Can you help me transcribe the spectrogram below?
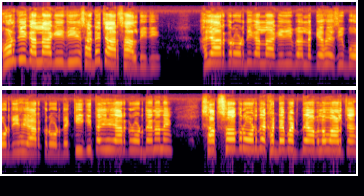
ਹੁਣ ਜੀ ਗੱਲ ਆ ਗਈ ਜੀ 4.5 ਸਾਲ ਦੀ ਜੀ। 1000 ਕਰੋੜ ਦੀ ਗੱਲ ਆ ਗਈ ਜੀ ਲੱਗੇ ਹੋਏ ਸੀ ਬੋਰਡ ਦੀ 1000 ਕਰੋੜ ਦੇ। ਕੀ ਕੀਤਾ ਜੀ 1000 ਕਰੋੜ ਦੇ ਇਹਨਾਂ ਨੇ? 700 ਕਰੋੜ ਦੇ ਖੱਡੇ ਪੱਟਦੇ ਅਬਲੋਵਾਲ ਚ।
